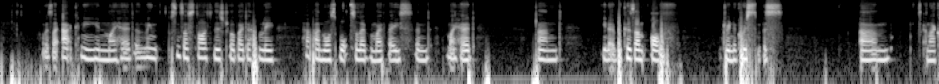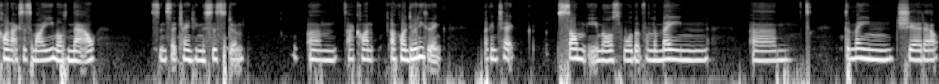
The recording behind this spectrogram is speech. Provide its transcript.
it was like acne in my head. I mean, since I started this job, I definitely have had more spots all over my face and my head. And, you know, because I'm off during the Christmas. Um, and I can't access my emails now since they're changing the system. Um, I can't I can't do anything. I can check some emails for the from the main um, the main shared out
